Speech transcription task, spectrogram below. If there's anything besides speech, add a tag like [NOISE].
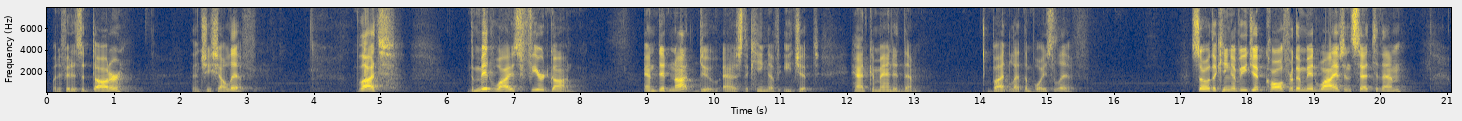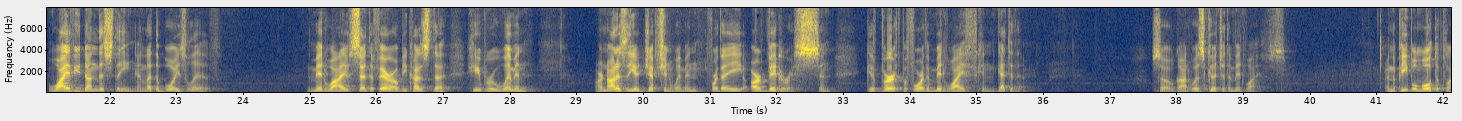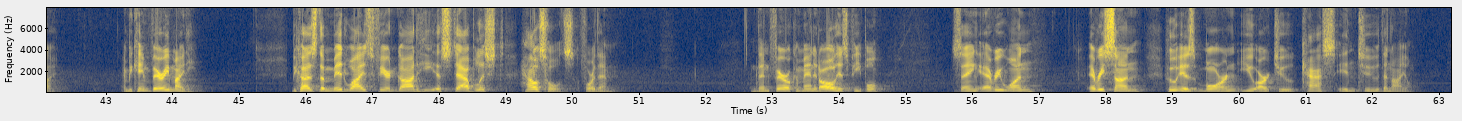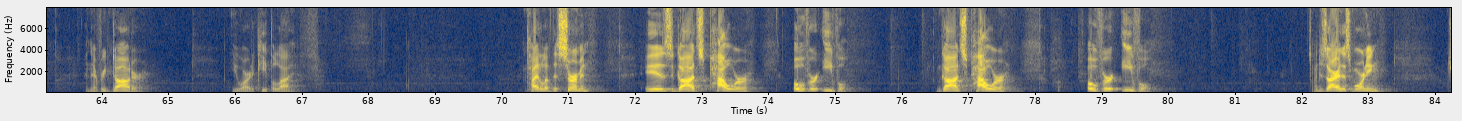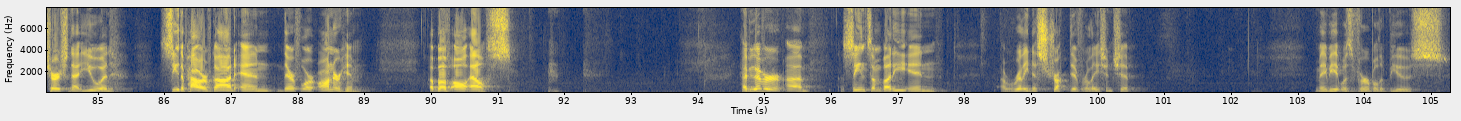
But if it is a daughter, then she shall live. But the midwives feared God and did not do as the king of Egypt had commanded them, but let the boys live. So the king of Egypt called for the midwives and said to them, Why have you done this thing and let the boys live? The midwives said to Pharaoh, Because the Hebrew women are not as the Egyptian women, for they are vigorous and give birth before the midwife can get to them. So God was good to the midwives. And the people multiplied and became very mighty. Because the midwives feared God, he established households for them. Then Pharaoh commanded all his people, saying, Everyone, every son, who is born you are to cast into the Nile, and every daughter you are to keep alive. title of this sermon is God's power over evil. God's power over evil. I desire this morning, church, that you would see the power of God and therefore honor Him above all else. [CLEARS THROAT] Have you ever um, seen somebody in a really destructive relationship? Maybe it was verbal abuse,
